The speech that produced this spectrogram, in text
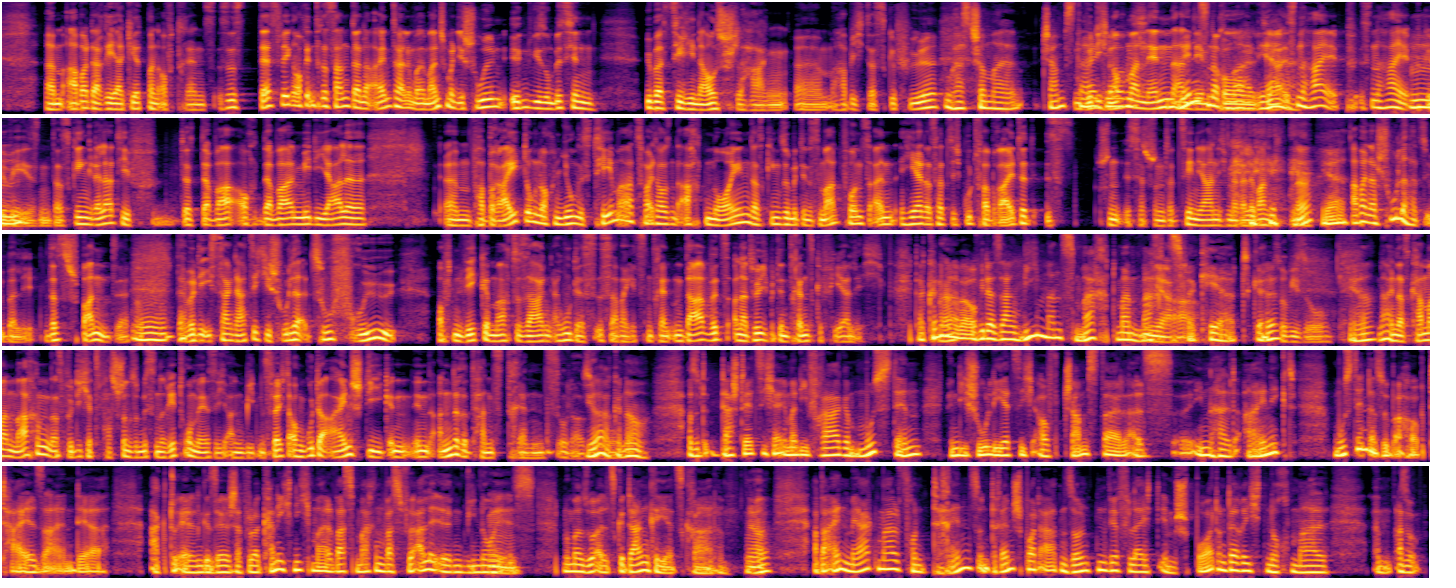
ähm, aber da reagiert man auf Trends. Es ist deswegen auch interessant, deine Einteilung, weil manchmal die Schulen irgendwie so ein bisschen übers Ziel hinausschlagen, ähm, habe ich das Gefühl. Du hast schon mal Jumpstyle. Würde ich nochmal nennen an Nenn's dem noch Punkt. Mal, ja. ja. ist ein Hype, ist ein Hype gewesen. Das ging relativ, das, da war auch, da war mediale ähm, Verbreitung noch ein junges Thema, 2008, 2009, das ging so mit den Smartphones einher, das hat sich gut verbreitet, ist schon, ist das schon seit zehn Jahren nicht mehr relevant. ne? Ja. Aber in der Schule hat es überlebt. Das ist spannend. ja. Da würde ich sagen, da hat sich die Schule zu früh auf den Weg gemacht, zu sagen, oh, das ist aber jetzt ein Trend. Und da wird es natürlich mit den Trends gefährlich. Da könnte man aber auch wieder sagen, wie man es macht, man macht es Ja. verkehrt. Gell? Sowieso. Ja. Nein, das kann man machen. Das würde ich jetzt fast schon so ein bisschen retromäßig anbieten. Ist vielleicht auch ein guter Einstieg in, in andere Tanztrends oder so. Ja, genau. Also da stellt sich ja immer die Frage, muss denn, wenn die Schule jetzt sich auf Jumpstyle als äh, Inhalt einigt, muss denn das überhaupt Teil sein der aktuellen Gesellschaft? Oder kann ich nicht mal was machen, was für alle irgendwie neu ist? Nur mal so als Gedanke jetzt gerade. Ja. Aber ein Merkmal von Trends und Trendsportarten sollten wir vielleicht im Sportunterricht nochmal, ähm, also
